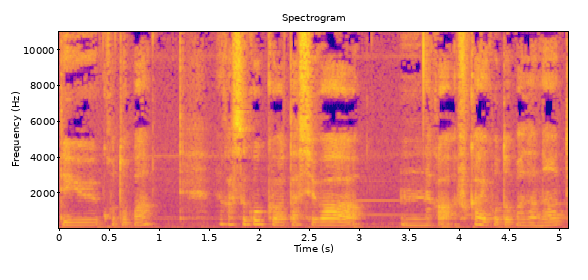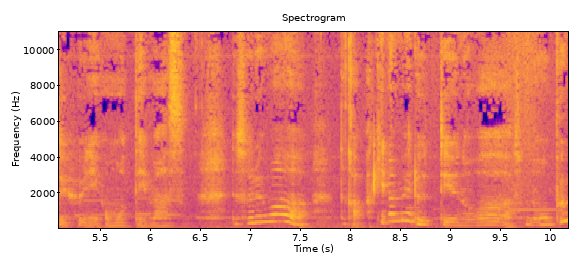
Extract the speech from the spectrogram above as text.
ていう言葉なんかすごく私はうん、なんか深い言葉だなというふうに思っています。でそれはなんか諦めるっていうのはその仏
